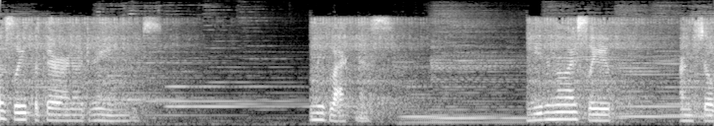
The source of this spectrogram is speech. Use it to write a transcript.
I sleep, but there are no dreams. Only blackness. And even though I sleep, I'm still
